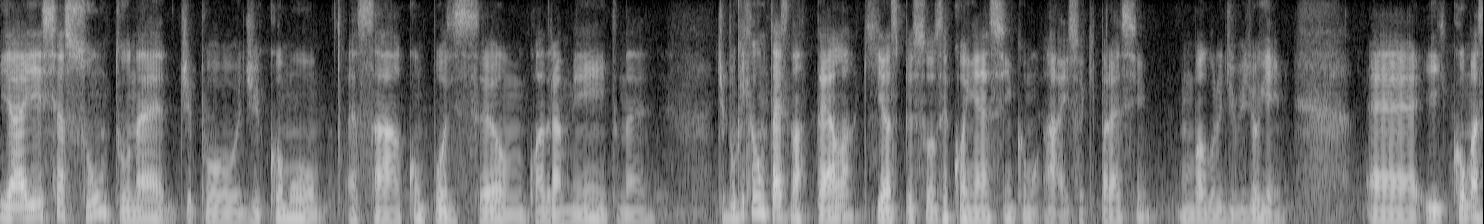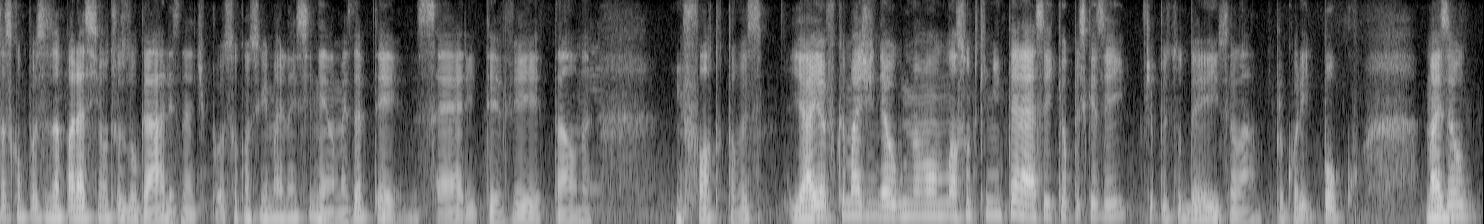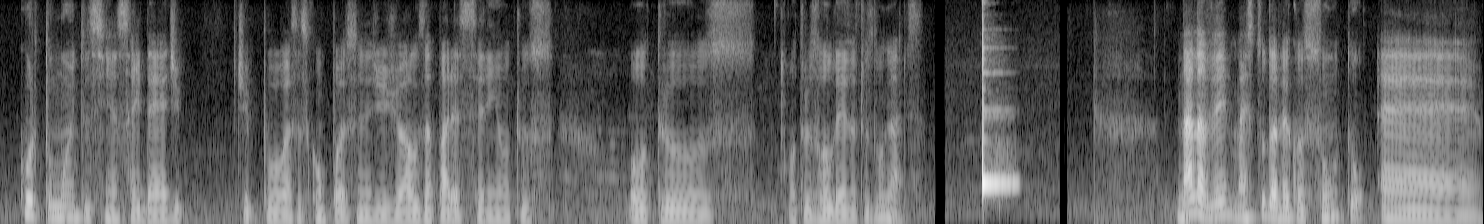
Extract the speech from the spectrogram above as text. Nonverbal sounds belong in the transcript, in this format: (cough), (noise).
E aí esse assunto, né, tipo, de como essa composição, enquadramento, né? Tipo, o que que acontece na tela que as pessoas reconhecem como, ah, isso aqui parece um bagulho de videogame. É, e como essas composições aparecem em outros lugares, né? Tipo, eu só consigo imaginar em cinema, mas deve ter série, TV e tal, né? Em foto, talvez. E aí eu fico imaginando um, um assunto que me interessa e que eu pesquisei, tipo, estudei, sei lá, procurei pouco. Mas eu curto muito, assim, essa ideia de, tipo, essas composições de jogos aparecerem em outros, outros, outros rolês, outros lugares. Nada a ver, mas tudo a ver com o assunto. É.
